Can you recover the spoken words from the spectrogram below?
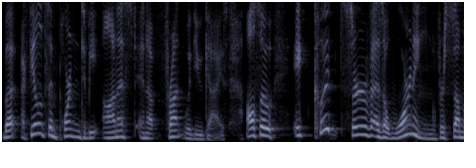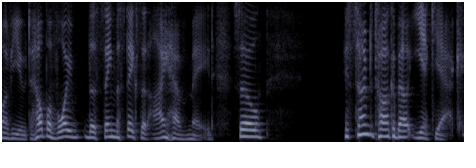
but I feel it's important to be honest and upfront with you guys. Also, it could serve as a warning for some of you to help avoid the same mistakes that I have made. So, it's time to talk about Yik Yak.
